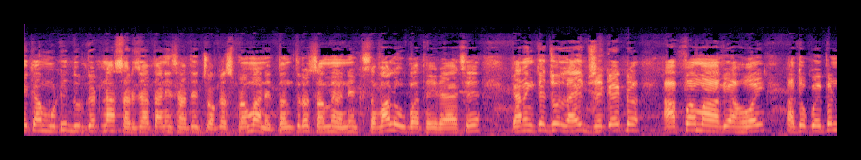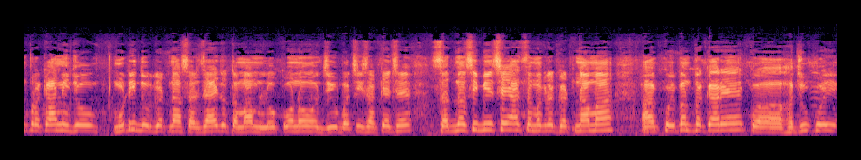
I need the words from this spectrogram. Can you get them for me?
એક આ મોટી દુર્ઘટના સર્જાતાની સાથે ચોક્કસ પ્રમાણે તંત્ર સામે અનેક સવાલો ઊભા થઈ રહ્યા છે. કારણ કે જો લાઈફ જેકેટ આપવામાં આવ્યા હોય, આ તો કોઈ પ્રકારની જો મોટી દુર્ઘટના સર્જાય, તો તમામ લોકોનો જીવ બચી શકે છે. સદનસીબી છે આ સમગ્ર ઘટનામાં અ, કોઈ પણ પ્રકારે હજુ કોઈ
